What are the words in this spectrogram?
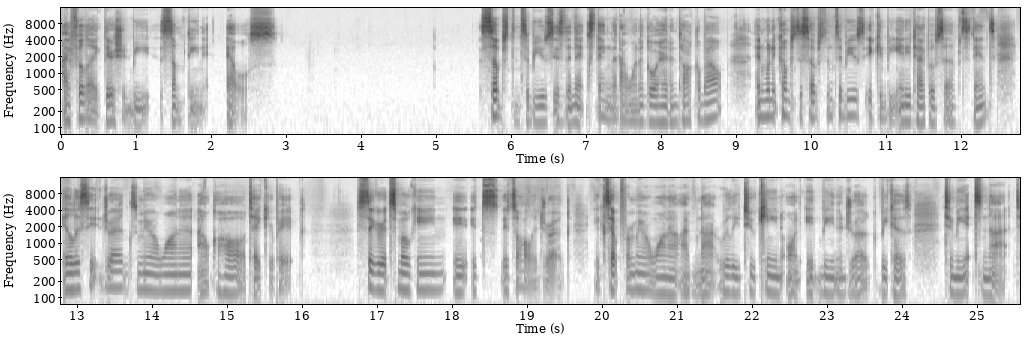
I feel like there should be something else substance abuse is the next thing that I want to go ahead and talk about. And when it comes to substance abuse, it can be any type of substance illicit drugs, marijuana, alcohol, take your pick. Cigarette smoking, it, it's it's all a drug. Except for marijuana, I'm not really too keen on it being a drug because to me it's not.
